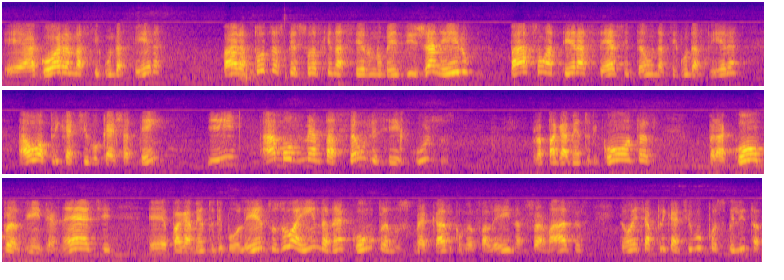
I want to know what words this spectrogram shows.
é, agora na segunda-feira, para todas as pessoas que nasceram no mês de janeiro, passam a ter acesso então na segunda-feira ao aplicativo Caixa Tem e a movimentação desses recursos para pagamento de contas, para compras via internet, é, pagamento de boletos ou ainda né, compra no supermercado, como eu falei, nas farmácias. Então esse aplicativo possibilita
